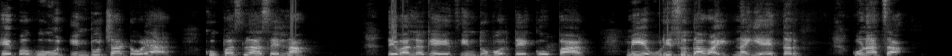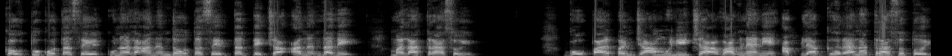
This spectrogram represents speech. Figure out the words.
हे बघून इंदूच्या डोळ्यात खुपसलं असेल ना. तेव्हा लगेच इंदू बोलते गोपाळ मी एवढी सुद्धा वाईट नाहीये तर कुणाचा कौतुक होत असेल कुणाला आनंद होत असेल तर त्याच्या आनंदाने मला त्रास होईल. गोपाळ पण ज्या मुलीच्या वागण्याने आपल्या घराला त्रास होतोय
